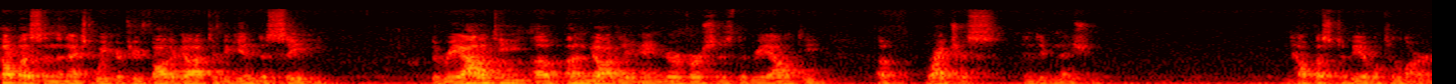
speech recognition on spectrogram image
Help us in the next week or two, Father God, to begin to see the reality of ungodly anger versus the reality of righteous indignation. And help us to be able to learn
